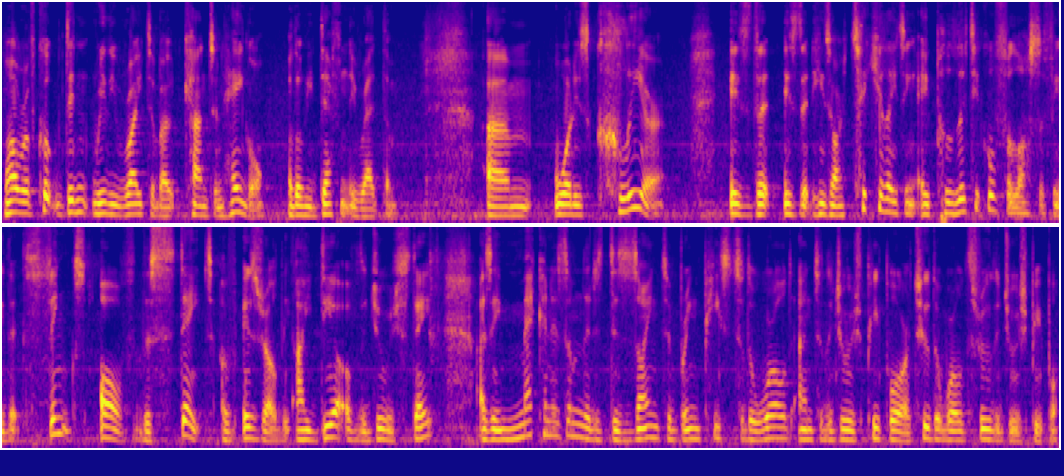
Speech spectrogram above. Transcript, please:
While Rav Kook didn't really write about Kant and Hegel, although he definitely read them, um, what is clear is that is that he's articulating a political philosophy that thinks of the state of Israel, the idea of the Jewish state, as a mechanism that is designed to bring peace to the world and to the Jewish people, or to the world through the Jewish people.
